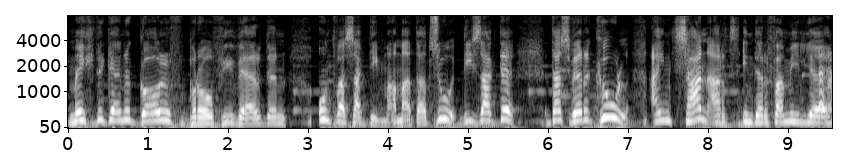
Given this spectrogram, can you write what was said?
möchte gerne Golfprofi werden. Und was sagt die Mama dazu? Die sagte, das wäre cool, ein Zahnarzt in der Familie.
